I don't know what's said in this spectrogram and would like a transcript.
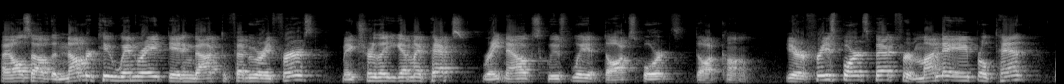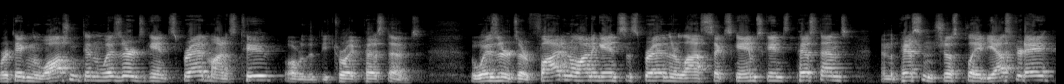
I also have the number two win rate dating back to February 1st. Make sure that you get my picks right now exclusively at DocSports.com. Your free sports pick for Monday, April 10th, we're taking the Washington Wizards against spread minus two over the Detroit Pistons. The Wizards are 5 and 1 against the spread in their last six games against the Pistons, and the Pistons just played yesterday,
